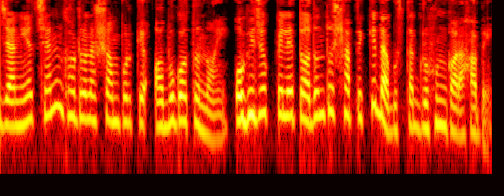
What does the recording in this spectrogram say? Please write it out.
জানিয়েছেন, ঘটনা সম্পর্কে অবগত নয়। অভিযোগ পেলে তদন্ত সাপেক্ষে ব্যবস্থা গ্রহণ করা হবে।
